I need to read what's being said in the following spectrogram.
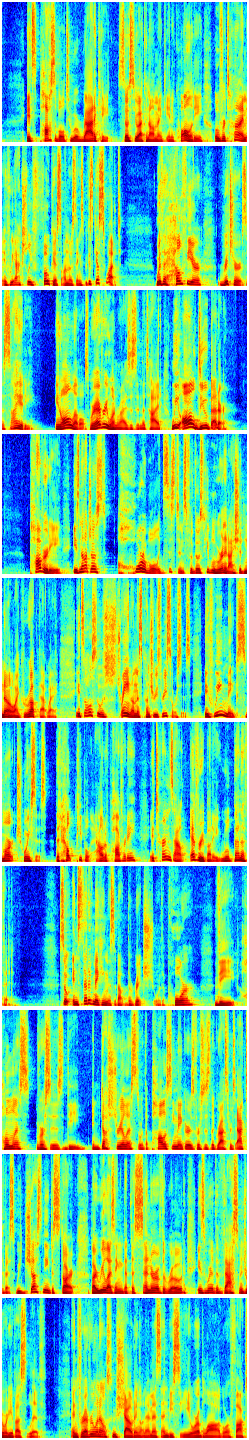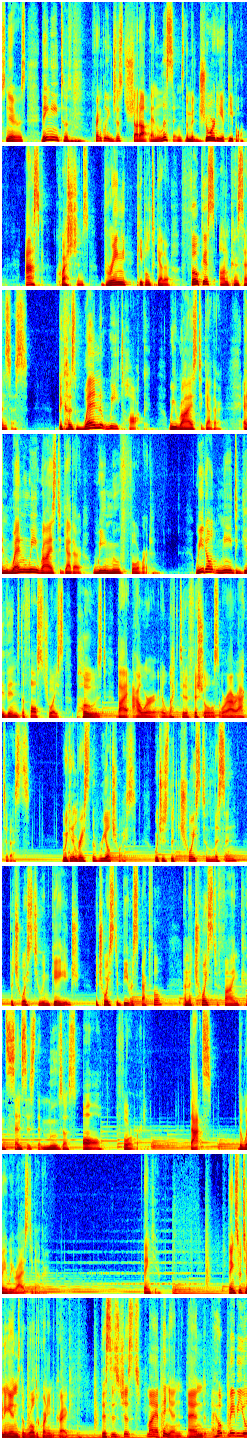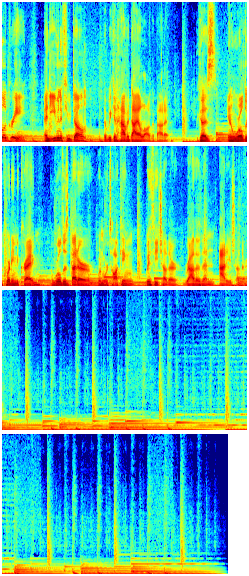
It's possible to eradicate socioeconomic inequality over time if we actually focus on those things. Because guess what? With a healthier, richer society in all levels, where everyone rises in the tide, we all do better. Poverty is not just a horrible existence for those people who are in it. I should know. I grew up that way. It's also a strain on this country's resources. If we make smart choices that help people out of poverty, it turns out everybody will benefit. So instead of making this about the rich or the poor, the homeless versus the industrialists or the policymakers versus the grassroots activists. We just need to start by realizing that the center of the road is where the vast majority of us live. And for everyone else who's shouting on MSNBC or a blog or Fox News, they need to, frankly, just shut up and listen to the majority of people. Ask questions, bring people together, focus on consensus. Because when we talk, we rise together. And when we rise together, we move forward. We don't need to give in to the false choice posed by our elected officials or our activists. We can embrace the real choice, which is the choice to listen, the choice to engage, the choice to be respectful, and the choice to find consensus that moves us all forward. That's the way we rise together. Thank you. Thanks for tuning in to The World According to Craig. This is just my opinion, and I hope maybe you'll agree. And even if you don't, that we can have a dialogue about it. Because in a world according to Craig, the world is better when we're talking with each other rather than at each other.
